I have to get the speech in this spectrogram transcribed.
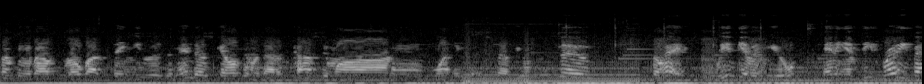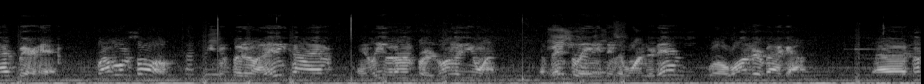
something about the robot seeing you as an endoskeleton without his costume on and wanting to stuff you in the suit. So hey, we've given you an empty Freddy Fazbear head. Problem solved. You can put it on any time and leave it on for as long as you want. Eventually, anything that wandered in will wander back out. Uh, something else worth mentioning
